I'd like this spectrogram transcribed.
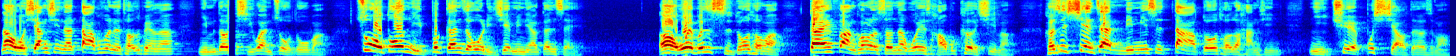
那我相信呢，大部分的投资朋友呢，你们都习惯做多嘛，做多你不跟着我李建明，你要跟谁？哦，我也不是死多头嘛。该放空的时候呢，我也是毫不客气嘛。可是现在明明是大多头的行情，你却不晓得什么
